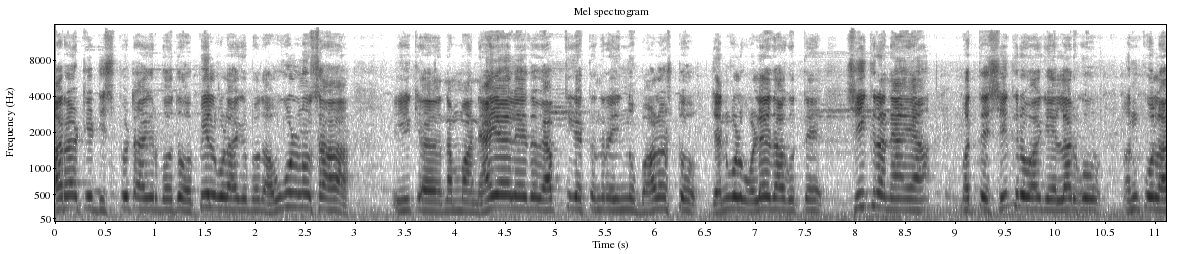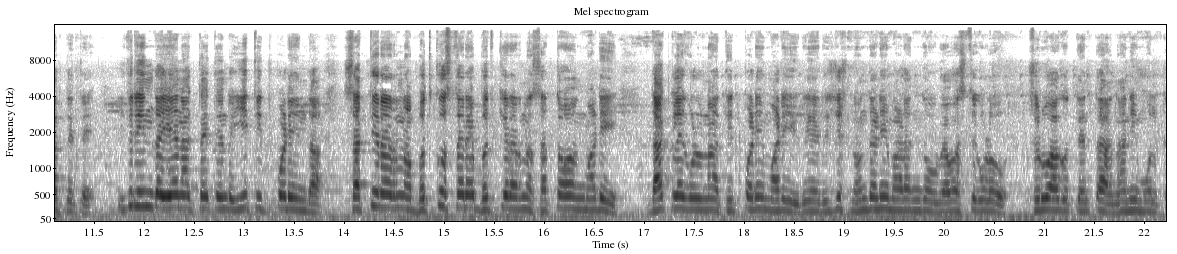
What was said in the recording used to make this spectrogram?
ಆರ್ ಆರ್ ಟಿ ಡಿಸ್ಪ್ಯೂಟ್ ಆಗಿರ್ಬೋದು, ಅಪೀಲ್ಗಳಾಗಿರ್ಬೋದು ಅವುಗಳನ್ನು ಸಹ ಈ ಕ- ನಮ್ಮ ನ್ಯಾಯಾಲಯದ ವ್ಯಾಪ್ತಿಗೆ ತಂದರೆ ಇನ್ನೂ ಭಾಳಷ್ಟು ಜನಗಳು ಒಳ್ಳೆಯದಾಗುತ್ತೆ ಶೀಘ್ರ ನ್ಯಾಯ, ಮತ್ತು ಶೀಘ್ರವಾಗಿ ಎಲ್ಲರಿಗೂ ಅನುಕೂಲ ಆಗ್ತೈತೆ. ಇದರಿಂದ ಏನಾಗ್ತೈತೆ ಅಂದರೆ ಈ ತಿದ್ದುಪಡಿಯಿಂದ ಸತ್ತಿರೋರನ್ನ ಬದುಕಿಸ್ತಾರೆ ಬದುಕಿರೋರನ್ನ ಸತ್ತೋಹಂಗೆ ಮಾಡಿ ದಾಖಲೆಗಳನ್ನ ತಿದ್ದುಪಡಿ ಮಾಡಿ ರಿಜಿಸ್ಟರ್ ನೋಂದಣಿ ಮಾಡೋಂಗೆ ವ್ಯವಸ್ಥೆಗಳು ಶುರುವಾಗುತ್ತೆ ಅಂತ ನಾನು ಈ ಮೂಲಕ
